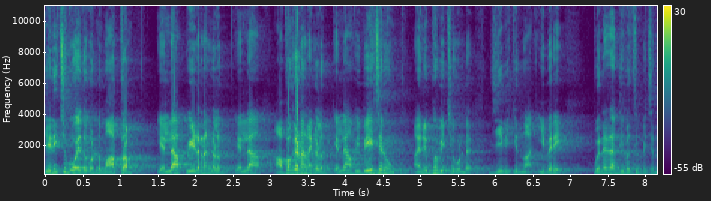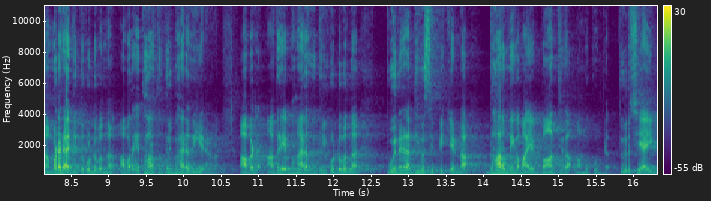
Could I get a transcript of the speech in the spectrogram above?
ജനിച്ചു പോയത് കൊണ്ട് മാത്രം എല്ലാ പീഡനങ്ങളും എല്ലാ അവഗണനകളും എല്ലാ വിവേചനവും അനുഭവിച്ചുകൊണ്ട് ജീവിക്കുന്ന ഇവരെ പുനരധിവസിപ്പിച്ച് നമ്മുടെ രാജ്യത്ത് കൊണ്ടുവന്ന് അവർ യഥാർത്ഥത്തിൽ ഭാരതീയരാണ്. അവർ അവരെ ഭാരതത്തിൽ കൊണ്ടുവന്ന് പുനരധിവസിപ്പിക്കേണ്ട ധാർമ്മികമായ ബാധ്യത നമുക്കുണ്ട്. തീർച്ചയായും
